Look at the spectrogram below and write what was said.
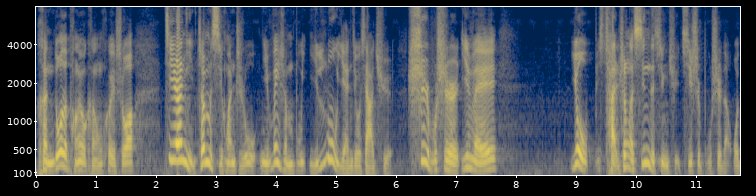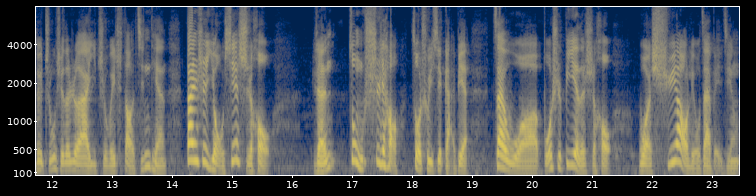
很多的朋友可能会说：“既然你这么喜欢植物，你为什么不一路研究下去？是不是因为又产生了新的兴趣？”其实不是的，我对植物学的热爱一直维持到今天。但是有些时候，人总是要做出一些改变。在我博士毕业的时候。我需要留在北京，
